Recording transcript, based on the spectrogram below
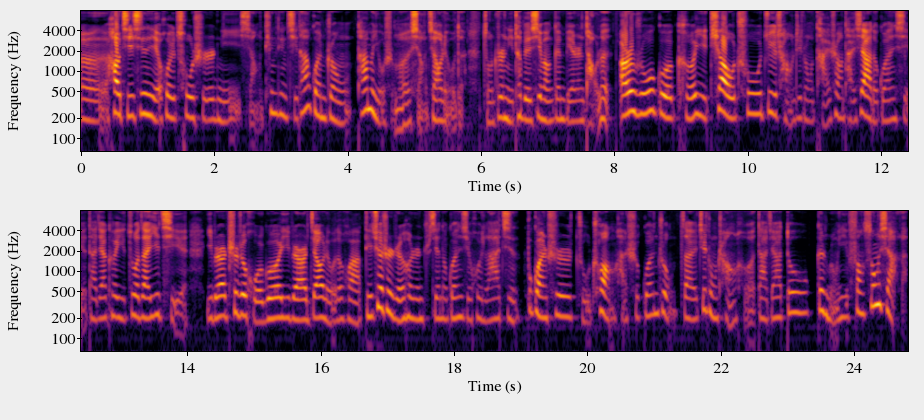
嗯，好奇心也会促使你想听听其他观众他们有什么想交流的。总之，你特别希望跟别人讨论。而如果可以跳出剧场这种台上台下的关系，大家可以坐在一起，一边吃着火锅一边交流的话，的确是人和人之间的关系会拉近。不管是主创还是观众，在这种场合，大家都更容易放松下来。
